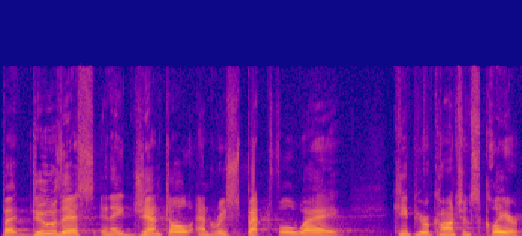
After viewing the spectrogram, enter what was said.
but do this in a gentle and respectful way. Keep your conscience clear.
